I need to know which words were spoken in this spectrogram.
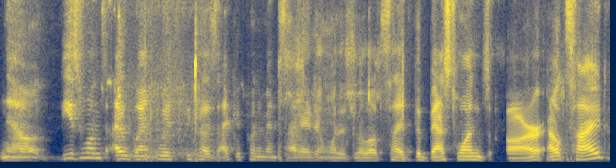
Now, these ones I went with because I could put them inside. I didn't want to drill outside. The best ones are outside.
